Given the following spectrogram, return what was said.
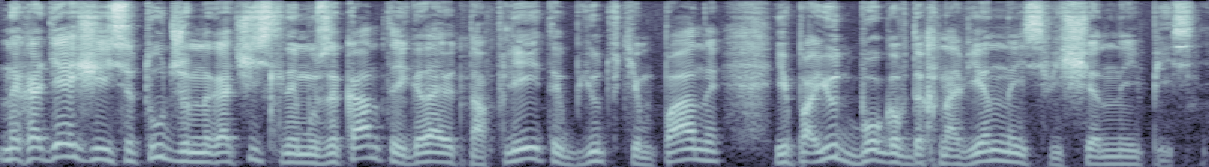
Находящиеся тут же многочисленные музыканты играют на флейтах, бьют в тимпаны и поют боговдохновенные священные песни.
